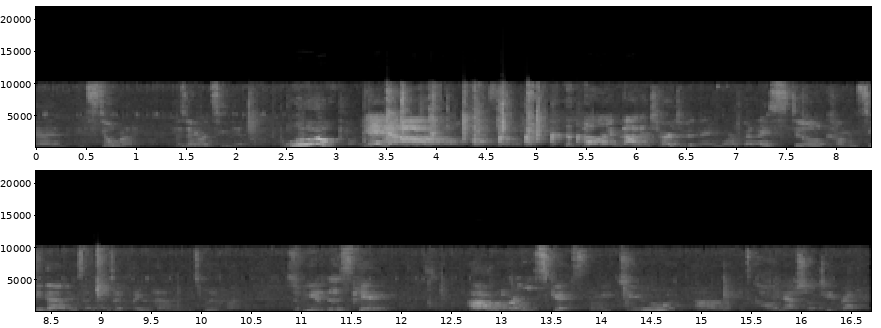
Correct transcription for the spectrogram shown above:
and it's still running. Has anyone seen it? Woo! Yeah! Awesome. Well, I'm not in charge of it anymore, but I still come and see them, and sometimes I play with them, and it's really fun. So we have this gig, uh, one of our little skits, and we do, um, it's called National Geographic.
